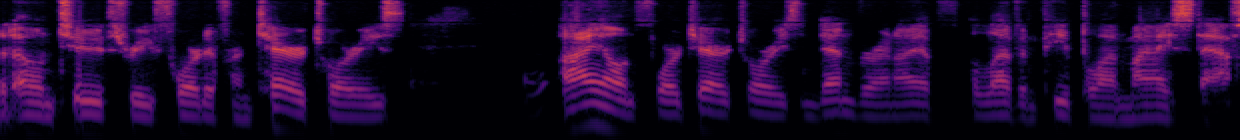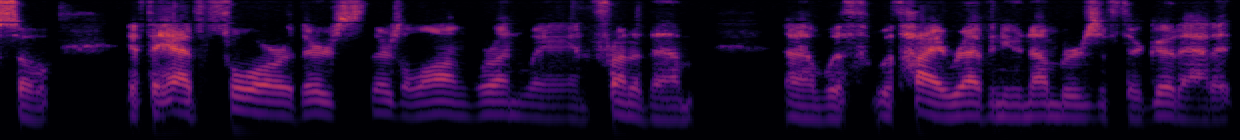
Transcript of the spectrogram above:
that own two, three, four different territories. I own four territories in Denver, and I have eleven people on my staff. So if they had four, there's there's a long runway in front of them uh, with with high revenue numbers if they're good at it.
